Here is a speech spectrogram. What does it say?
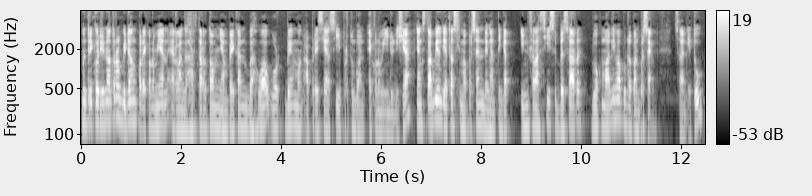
Menteri Koordinator Bidang Perekonomian Erlangga Hartarto menyampaikan bahwa World Bank mengapresiasi pertumbuhan ekonomi Indonesia yang stabil di atas 5% dengan tingkat inflasi sebesar 2,58%. Selain itu,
